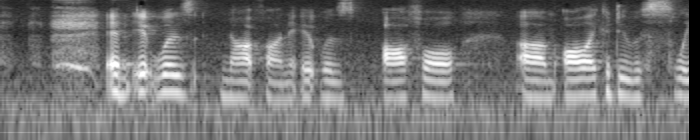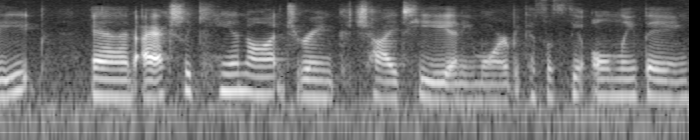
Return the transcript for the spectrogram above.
and it was not fun. It was awful. Um, all I could do was sleep. And I actually cannot drink chai tea anymore because that's the only thing.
